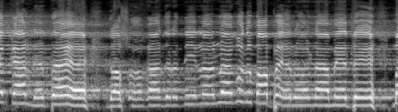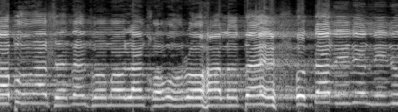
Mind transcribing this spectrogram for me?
এখানেতে। দশ হাজার দিল নগদ বাপের নামেতে। বাবু আছে দেখো মাওলা খবর হালতে। তারি যে নিনু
